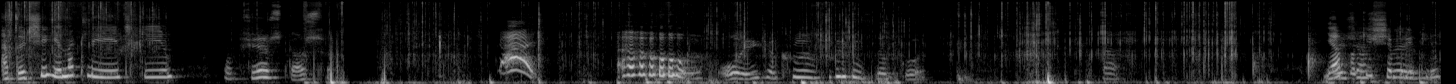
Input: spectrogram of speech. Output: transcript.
А тут ще є наклеечки. Вообще страшно. Ай! Ой, Як високо. Я поки щас ще пригну. приклею.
